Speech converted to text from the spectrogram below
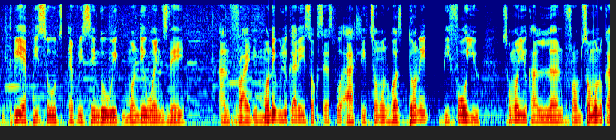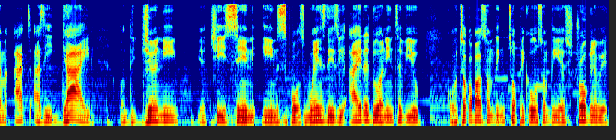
the three episodes every single week Monday, Wednesday, and Friday. Monday, we look at a successful athlete, someone who has done it before you, someone you can learn from, someone who can act as a guide on the journey you're chasing in sports. Wednesdays, we either do an interview or we talk about something topical, something you're struggling with,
